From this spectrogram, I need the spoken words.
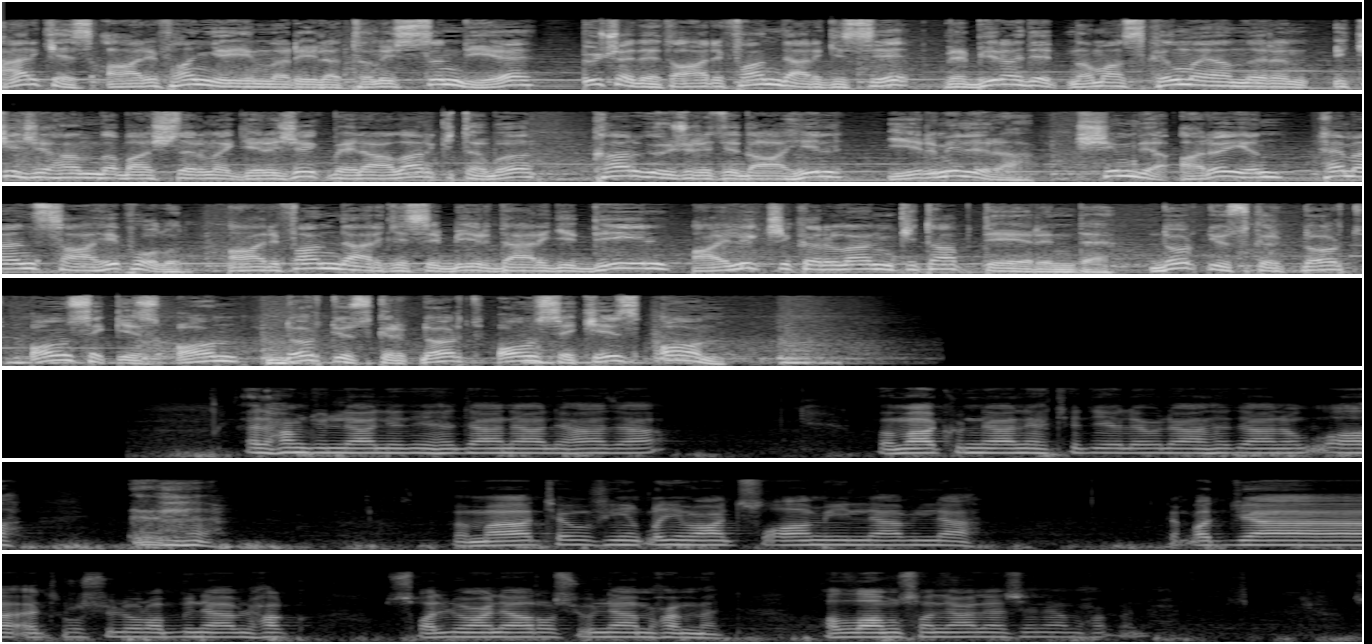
herkes Arifan yayınlarıyla tanışsın diye 3 adet Arifan dergisi ve 1 adet namaz kılmayanların iki cihanda başlarına gelecek belalar kitabı kargo ücreti dahil 20 lira. Şimdi arayın hemen sahip olun. Arifan dergisi bir dergi değil aylık çıkarılan kitap değerinde. 444 18 10 444 18 10 Elhamdülillah lezi hedâna lihâzâ ve mâ künnâ nehtediye levlâ hedânallâh ve mâ tevfîqî ve atsâmi illâ billah لقد جاءت رسل ربنا بالحق صلوا على رسولنا محمد اللهم صل على سيدنا محمد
